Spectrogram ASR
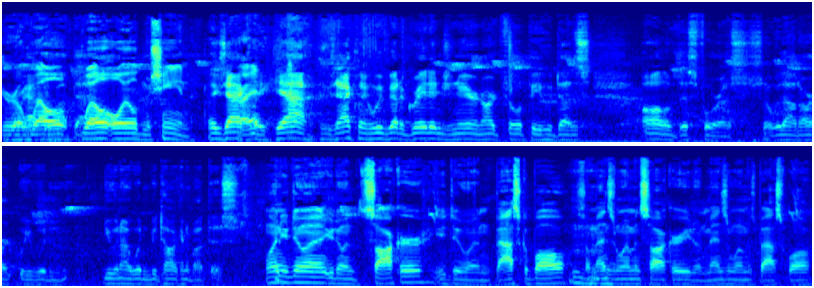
You're We're a well well oiled machine. Exactly. right? Yeah, exactly. And we've got a great engineer in Art Philippi who does all of this for us. So without Art, we wouldn't. You and I wouldn't be talking about this. When you're doing you're doing soccer, you're doing basketball, so Mm-hmm. men's and women's soccer, you're doing men's and women's basketball,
